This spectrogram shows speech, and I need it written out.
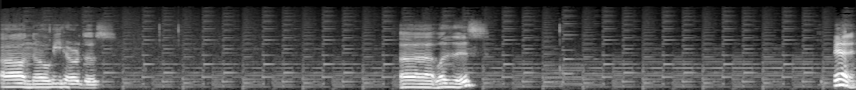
Oh no, he heard us. Uh, what is this? Yeah.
